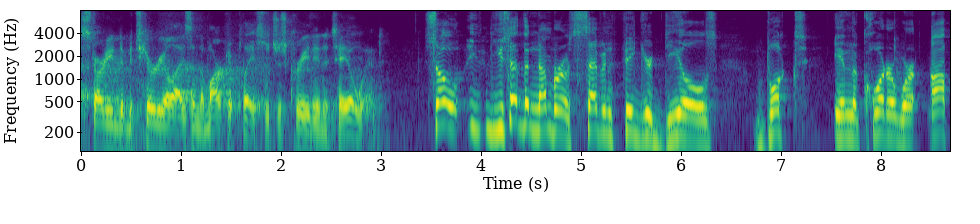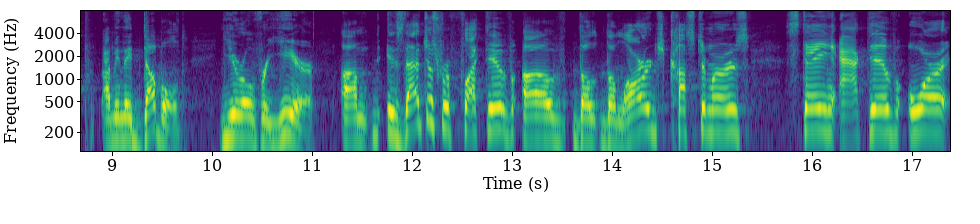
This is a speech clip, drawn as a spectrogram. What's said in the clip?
starting to materialize in the marketplace, which is creating a tailwind. So you said the number of seven-figure deals booked in the quarter were up. I mean, they doubled year over year. Um, is that just reflective of the, the large customers staying active, or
